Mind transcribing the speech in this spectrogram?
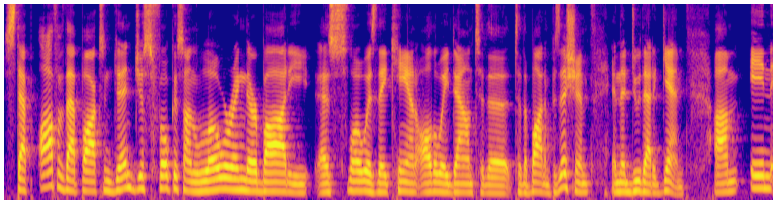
step off of that box and then just focus on lowering their body as slow as they can all the way down to the to the bottom position and then do that again. Um, in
